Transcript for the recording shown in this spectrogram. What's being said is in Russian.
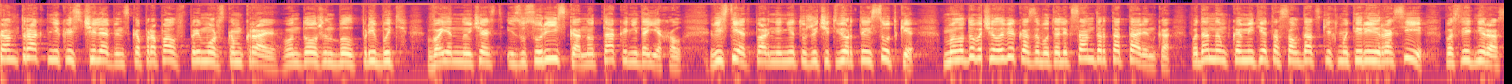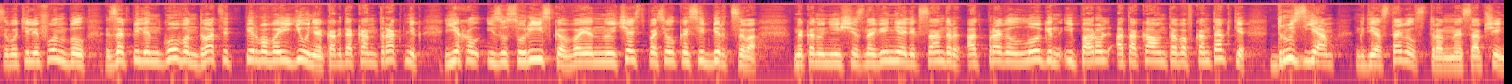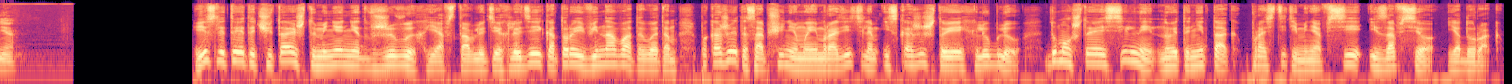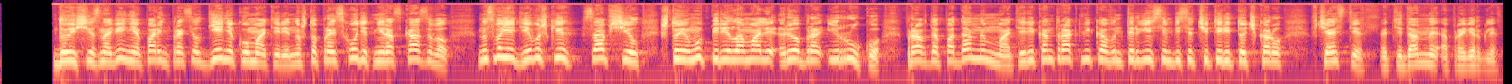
Контрактник из Челябинска пропал в Приморском крае. Он должен был прибыть в военную часть из Уссурийска, но так и не доехал. Вести от парня нет уже четвертые сутки. Молодого человека зовут Александр Татаренко. По данным Комитета солдатских матерей России, последний раз его телефон был запеленгован 21 июня, когда контрактник ехал из Уссурийска в военную часть поселка Сибирцево. Накануне исчезновения Александр отправил логин и пароль от аккаунта во ВКонтакте друзьям, где оставил странное сообщение сообщение. Если ты это читаешь, то меня нет в живых. Я вставлю тех людей, которые виноваты в этом. Покажи это сообщение моим родителям и скажи, что я их люблю. Думал, что я сильный, но это не так. Простите меня все и за все. Я дурак. До исчезновения парень просил денег у матери, но что происходит, не рассказывал. Но своей девушке сообщил, что ему переломали ребра и руку. Правда, по данным матери контрактника в интервью 74.ru в части эти данные опровергли.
